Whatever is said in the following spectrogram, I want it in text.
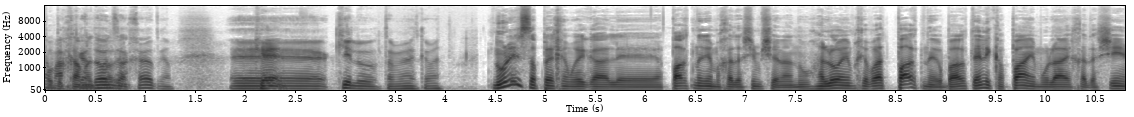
פה גם אח בכמה גדול זה דברים. אחרת גם. כן. אה, כאילו, אתה באמת מתכוון? תנו לי לספר לכם רגע על אה, הפרטנרים החדשים שלנו. הלו הם חברת פרטנר בר, תן לי כפיים אולי חדשים.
